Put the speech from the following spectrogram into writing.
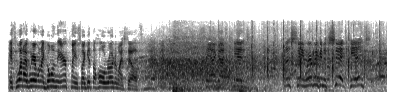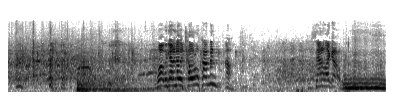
It's what I wear when I go on the airplane, so I get the whole row to myself. see, I got kids. Let's see, where are we going to sit, kids? what? We got another total coming? Oh, it sounded like a.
